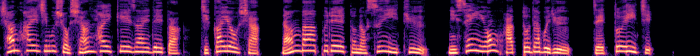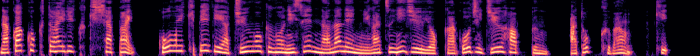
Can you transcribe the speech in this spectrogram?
上海事務所上海経済データ、自家用車、ナンバープレートの推移9、2004ハット W、ZH、中国大陸記者パイ、公ウィキペディア中国語2007年2月24日5時18分、アトック版。キ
